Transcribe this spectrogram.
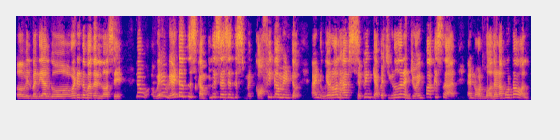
Oh, will Bandial go? What did the mother-in-law say? Now, where, where does this complacence and this coffee come into? And we are all have sipping cappuccinos and enjoying Pakistan and not bothered about all.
